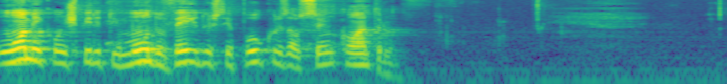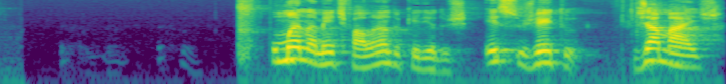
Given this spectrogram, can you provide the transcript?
um homem com espírito imundo veio dos sepulcros ao seu encontro. Humanamente falando, queridos, esse sujeito jamais,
